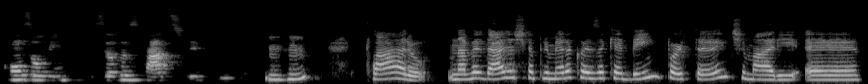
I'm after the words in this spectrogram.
com os ouvintes os seus resultados de pesquisa. Uhum. Claro, na verdade, acho que a primeira coisa que é bem importante, Mari, é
